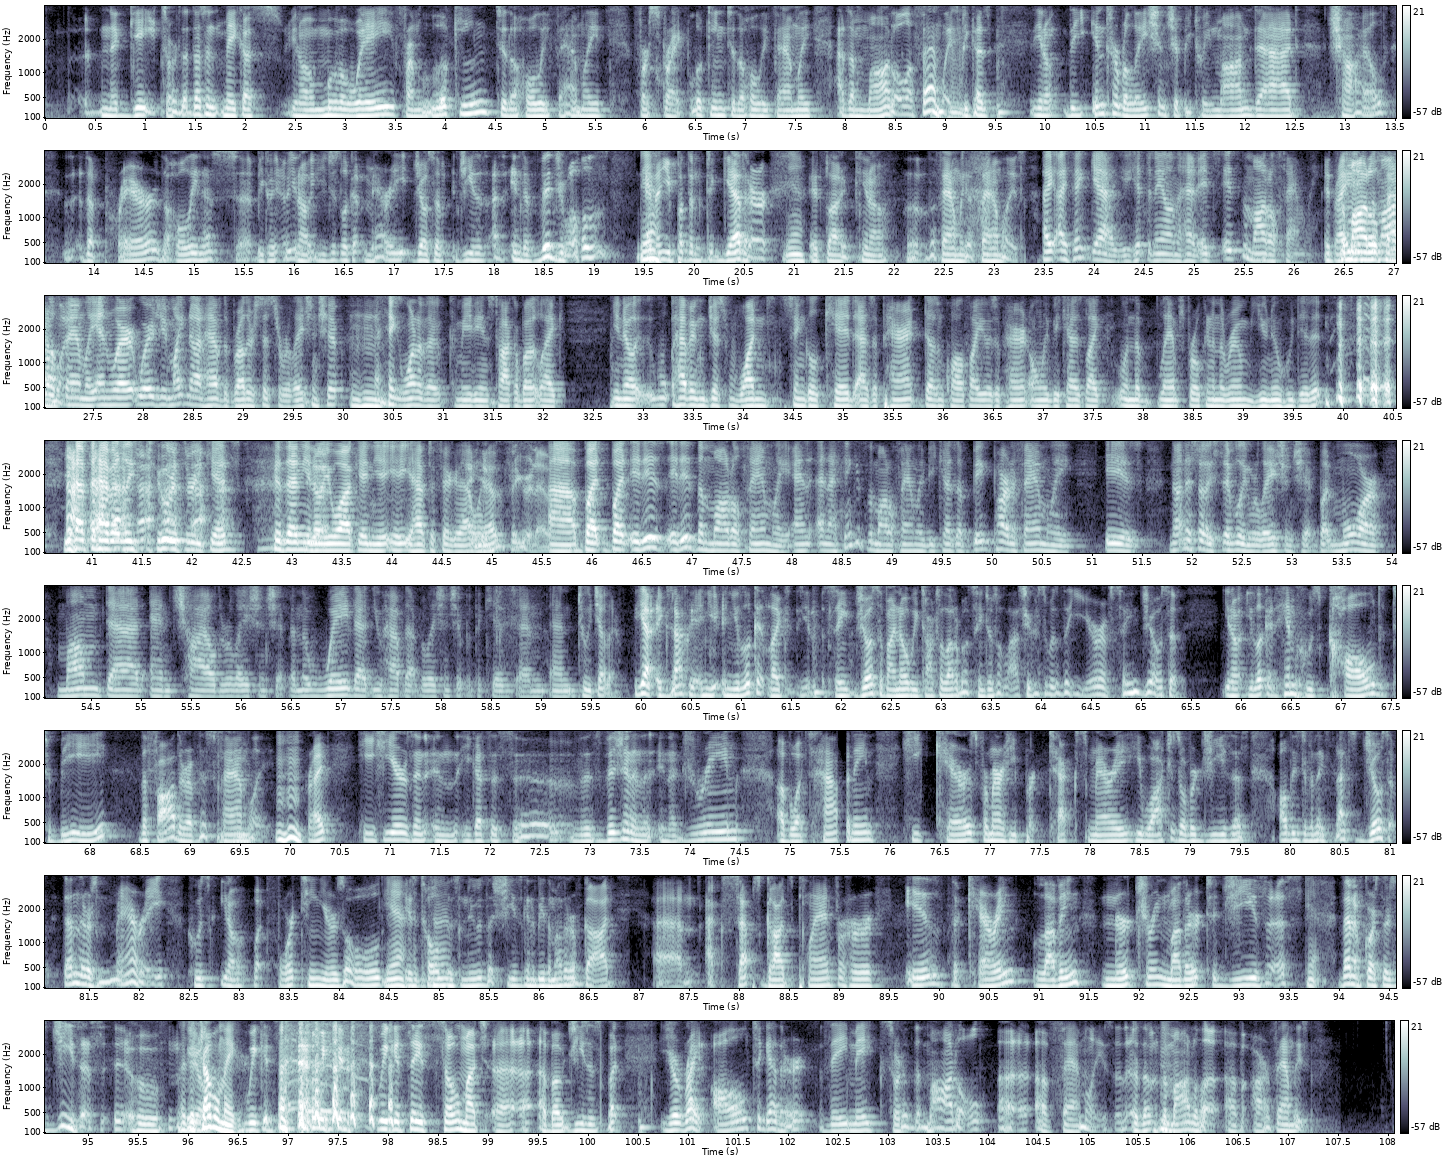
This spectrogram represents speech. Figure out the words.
negate or that doesn't make us you know move away from looking to the holy family for strength looking to the holy family as a model of families because you know the interrelationship between mom dad child the prayer the holiness uh, between you know you just look at mary joseph jesus as individuals Yeah. and then you put them together Yeah. it's like you know the, the family of families I, I think yeah, you hit the nail on the head. It's it's the model family. It's the right? model it's the model family. family, and where whereas you might not have the brother sister relationship. Mm-hmm. I think one of the comedians talk about like. You know, having just one single kid as a parent doesn't qualify you as a parent only because, like, when the lamp's broken in the room, you knew who did it. you have to have at least two or three kids because then you know you walk in, you, you have to figure that you one have out. to figure it out Uh, but but it is it is the model family, and and I think it's the model family because a big part of family is not necessarily sibling relationship, but more mom, dad, and child relationship, and the way that you have that relationship with the kids and and to each other. Yeah, exactly. And you and you look at like you know, Saint Joseph. I know we talked a lot about Saint Joseph last year because it was the year of Saint Joseph. You know, you look at him who's called to be the father of this family, right? He hears and, and he got this uh, this vision in, in a dream of what's happening. He cares for Mary. He protects Mary. He watches over Jesus. All these different things. That's Joseph. Then there's Mary, who's you know what, 14 years old. Yeah, is told this news that she's going to be the mother of God. Um, accepts God's plan for her. Is the caring, loving, nurturing mother to Jesus. Yeah. Then, of course, there's Jesus, uh, who you a troublemaker. We could say, we could we could say so much uh, about Jesus, but you're right. All together, they make sort of the model uh, of families, the, the, the model of, of our families.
